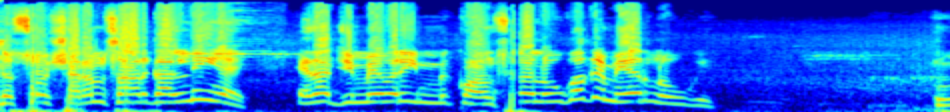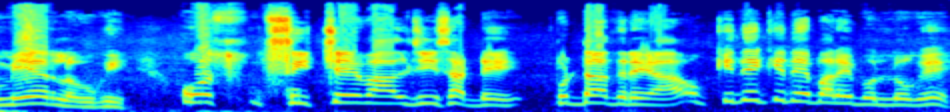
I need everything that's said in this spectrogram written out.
ਦੱਸੋ, ਸ਼ਰਮਸਾਰ ਗੱਲ ਨਹੀਂ ਹੈ। ਇਹਦਾ ਜ਼ਿੰਮੇਵਾਰੀ ਕੌਂਸਲਰ ਲਊਗਾ ਕਿ ਮੇਅਰ ਲਊਗੀ? ਮੇਅਰ ਲਊਗੀ। ਉਹ ਸੀਚੇਵਾਲ ਜੀ ਸਾਡੇ ਪੁੱਡਾ ਦਰਿਆ, ਉਹ ਕਿਦੇ ਕਿਦੇ ਬਾਰੇ ਬੋਲੋਗੇ?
